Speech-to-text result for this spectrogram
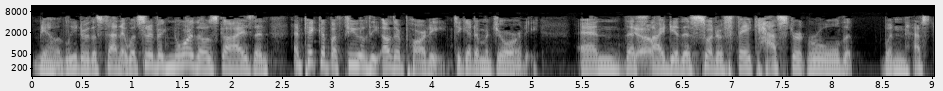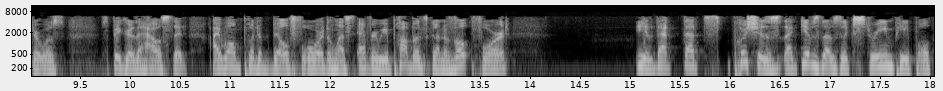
you know, leader of the Senate would sort of ignore those guys and, and pick up a few of the other party to get a majority. And this Yeah. idea, this sort of fake Hastert rule that when Hastert was Speaker of the House, that I won't put a bill forward unless every Republican's going to vote for it. You know, that that's pushes that gives those extreme people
